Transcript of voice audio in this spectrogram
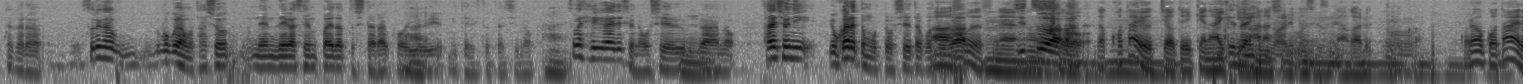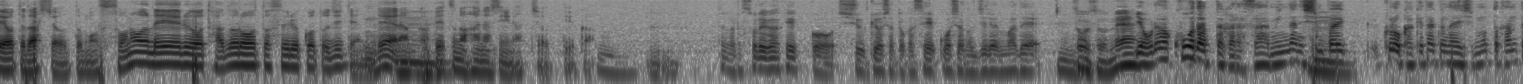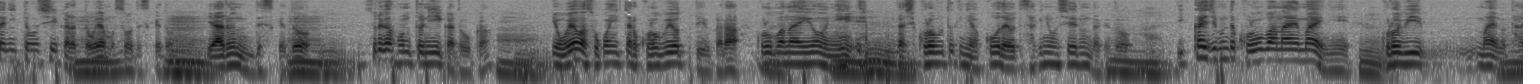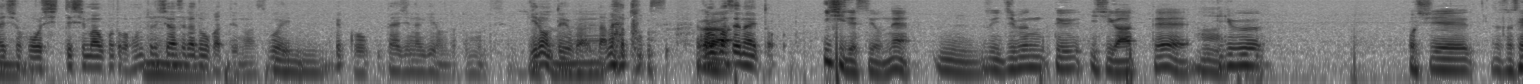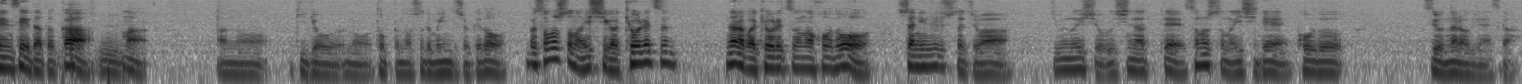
だからそれが僕らも多少年齢が先輩だとしたらこういうはい。見てる人たちの、はい。それは弊害ですよね教える側の、最初に良かれと思って教えたことあがそうですね。実はうん答えを言っちゃうといけないっていう話にもつますよね。ながるっていうか、うん。これは答えだよって出しちゃうともうそのレールをたどろうとすること時点でうん。なんか別の話になっちゃうっていうか、だからそれが結構宗教者とか成功者のジレンマで、うん。そうですよね。いや俺はこうだったからさみんなに心配、うん苦労かけたくないしもっと簡単に言ってほしいからって親もそうですけど、うん。やるんですけど、うん。それが本当にいいかどうか、うん。いや親はそこに行ったら転ぶよって言うから転ばないように、ん。だし転ぶ時にはこうだよって先に教えるんだけど、一回自分で転ばない前に、うん。転び前の対処法を知ってしまうことが本当に幸せかどうかっていうのはすごい、うん。結構大事な議論だと思うんですよ。ね。議論というかダメだと思うんですよ。転ばせないと。意思ですよね。うん。自分っていう意思があって、はい。結局教え先生だとか、うん。まああの企業のトップの人でもいいんでしょうけどやっぱりその人の意思が強烈ならば強烈なほど下にいる人たちは自分の意思を失ってその人の意思で行動するようになるわけじゃないですか。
